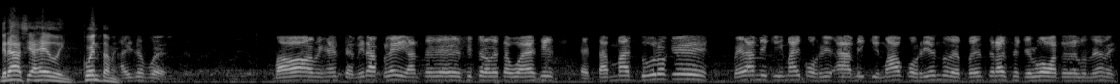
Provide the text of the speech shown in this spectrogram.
Gracias, Edwin. Cuéntame. Ahí se fue. Vamos, mi gente, mira, Play, antes de decirte lo que te voy a decir, está más duro que ver a Mickey Mouse, corri- a Mickey Mouse corriendo después de enterarse que luego va a tener los nenes.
